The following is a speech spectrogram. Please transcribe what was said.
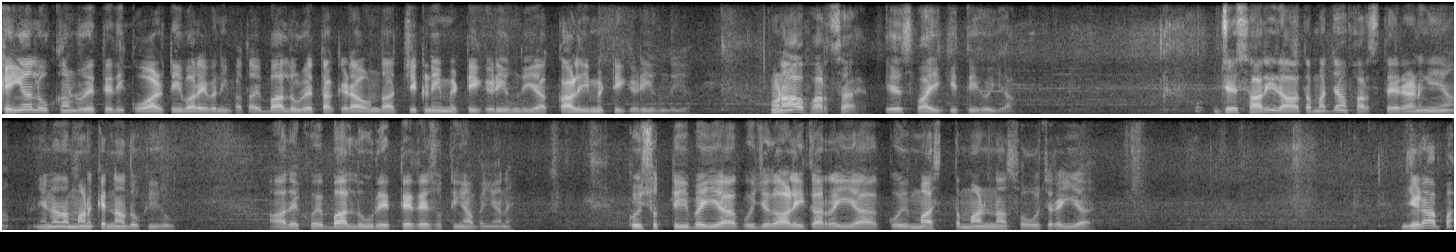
ਕਈਆਂ ਲੋਕਾਂ ਨੂੰ ਰੇਤੇ ਦੀ ਕੁਆਲਿਟੀ ਬਾਰੇ ਵੀ ਨਹੀਂ ਪਤਾ, ਇਹ ਬਾਲੂ ਰੇਤਾ ਕਿਹੜਾ ਹੁੰਦਾ ਚਿਕਨੀ ਮਿੱਟੀ ਕਿਹੜੀ ਹੁੰਦੀ ਆ, ਕਾਲੀ ਮਿੱਟੀ ਕਿਹੜੀ ਹੁੰਦੀ ਆ। ਹੁਣ ਆਹ ਫਰਸ਼ ਹੈ, ਇਹ ਸਫ਼ਾਈ ਕੀਤੀ ਹੋਈ ਆ। ਜੇ ਸਾਰੀ ਰਾਤ ਮੱਝਾਂ ਫਰਸ਼ ਤੇ ਰਹਿਣਗੀਆਂ, ਇਹਨਾਂ ਦਾ ਮਨ ਕਿੰਨਾ ਦੁਖੀ ਹੋਊ। ਆਹ ਦੇਖੋ, ਇਹ ਬਾਲੂ ਰੇਤੇ ਤੇ ਸੁੱਤੀਆਂ ਪਈਆਂ ਨੇ। ਕੋਈ ਸੁੱਤੀ ਪਈ ਆ, ਕੋਈ ਜਗਾਲੀ ਕਰ ਰਹੀ ਆ, ਕੋਈ ਮਸਤ ਮਨ ਨਾਲ ਸੋਚ ਰਹੀ ਆ। ਜਿਹੜਾ ਆਪਾਂ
